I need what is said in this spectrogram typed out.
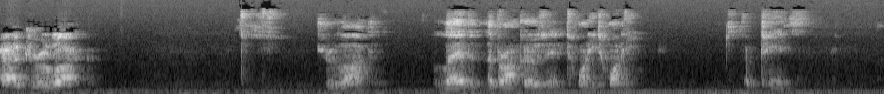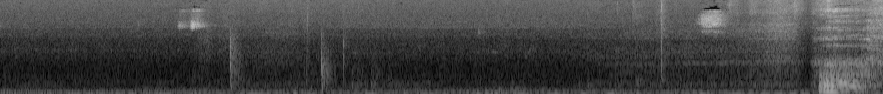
Uh, Drew Lock. Drew Lock led the Broncos in 2020. 13. Oh.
